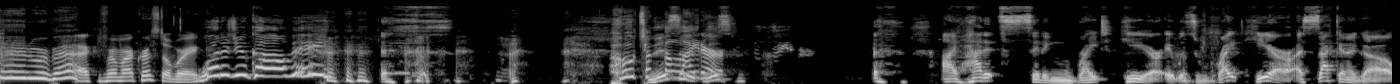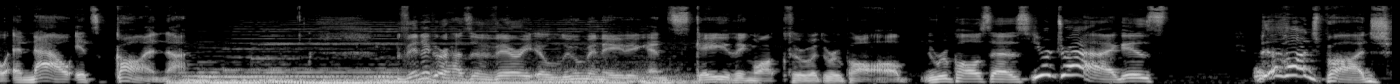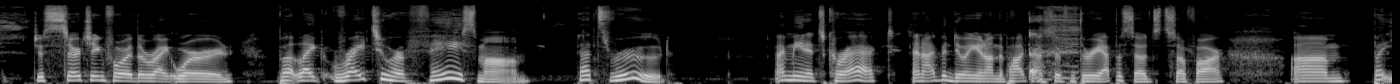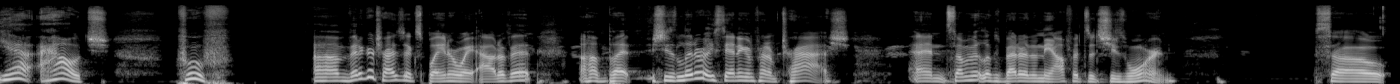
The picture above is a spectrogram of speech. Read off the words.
And we're back from our crystal break. What did you call me? Who took the lighter? I had it sitting right here. It was right here a second ago, and now it's gone. Vinegar has a very illuminating and scathing walkthrough with RuPaul. RuPaul says, Your drag is a hodgepodge. Just searching for the right word. But like right to her face, mom. That's rude. I mean, it's correct. And I've been doing it on the podcast for three episodes so far. Um, but yeah, ouch. Whew. Um, Vinegar tries to explain her way out of it, uh, but she's literally standing in front of trash. And some of it looks better than the outfits that she's worn. So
